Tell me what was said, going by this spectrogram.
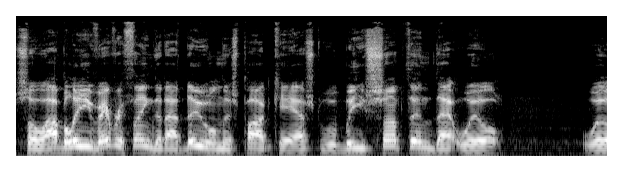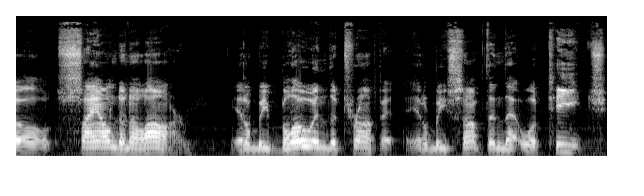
So I believe everything that I do on this podcast will be something that will will sound an alarm. It'll be blowing the trumpet. It'll be something that will teach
